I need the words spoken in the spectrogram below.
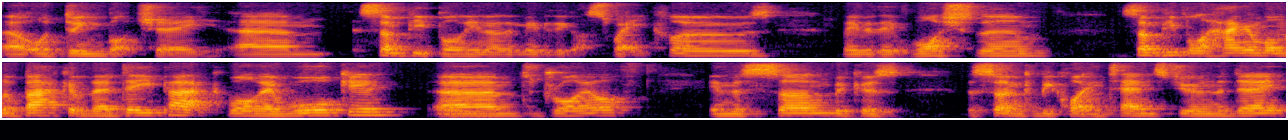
uh, or Dingboche. Um, some people, you know, maybe they got sweaty clothes, maybe they've washed them. Some people hang them on the back of their day pack while they're walking um, to dry off in the sun because the sun can be quite intense during the day.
